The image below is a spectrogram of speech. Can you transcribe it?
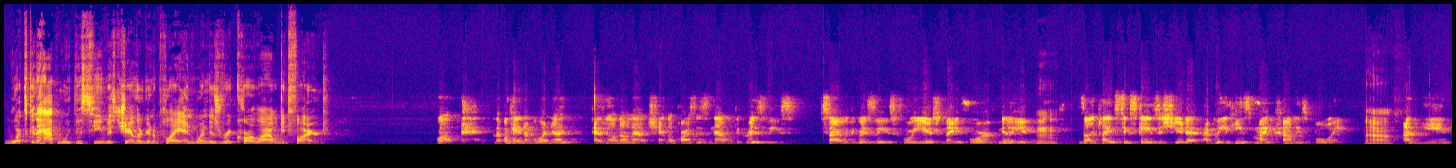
What's going to happen with this team? Is Chandler going to play, and when does Rick Carlisle get fired? Well, okay, number one, uh, as we all know now, Chandler Parsons is now with the Grizzlies. Signed with the Grizzlies four years for ninety four million. Mm-hmm. He's only played six games this year. That I believe he's Mike Conley's boy. Uh. I mean,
